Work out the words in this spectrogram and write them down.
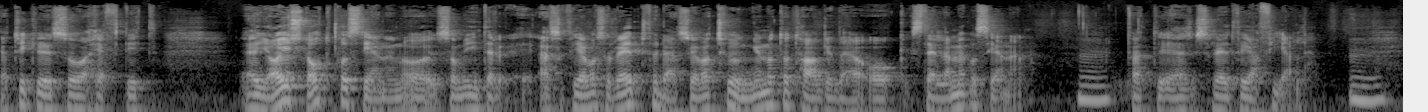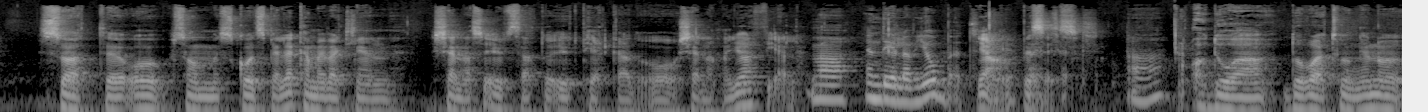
Jag tycker det är så häftigt. Eh, Jag har ju stått på scenen och som inte, alltså för jag var så rädd för det så jag var tvungen att ta tag i det och ställa mig på scenen. För att jag är så rädd för att göra fel. Så att, eh, och som skådespelare kan man verkligen känna sig utsatt och utpekad och känna att man gör fel. var en del av jobbet. Ja, precis. Ja. Och då, då var jag tvungen att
